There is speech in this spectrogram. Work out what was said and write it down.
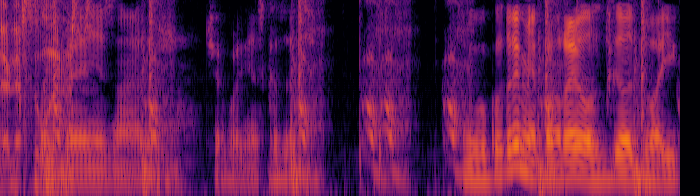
я не знаю даже, что про нее сказать. В q мне понравилось сделать 2х.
